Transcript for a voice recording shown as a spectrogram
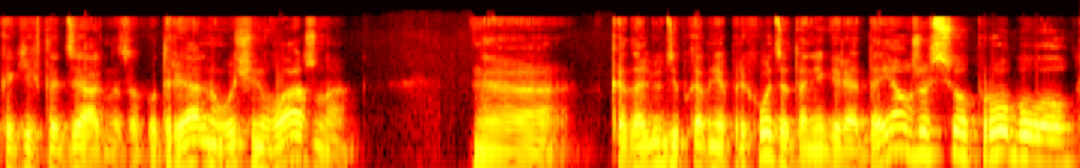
каких-то диагнозов, вот реально очень важно когда люди ко мне приходят, они говорят, да я уже все пробовал,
